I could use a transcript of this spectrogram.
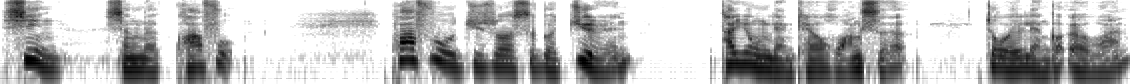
信生了夸父。夸父据说是个巨人，他用两条黄蛇作为两个耳环。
